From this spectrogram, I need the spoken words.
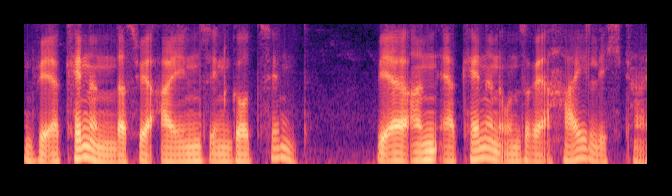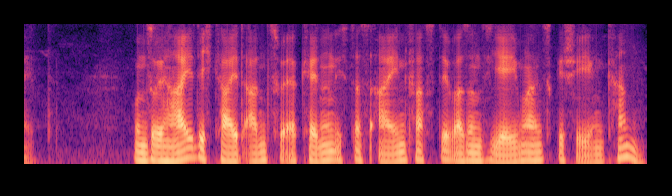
Und wir erkennen, dass wir eins in Gott sind. Wir erkennen unsere Heiligkeit. Unsere Heiligkeit anzuerkennen ist das Einfachste, was uns jemals geschehen kann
